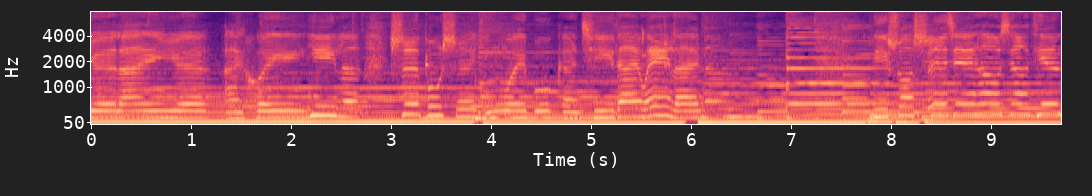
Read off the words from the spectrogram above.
越来越爱回忆了，是不是因为不敢期待未来呢？你说世界好像天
